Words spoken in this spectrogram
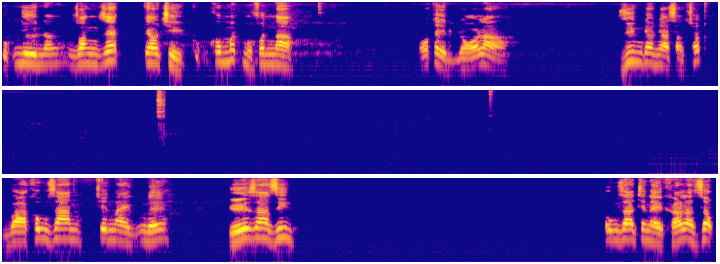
cũng như răng rét keo chỉ cũng không mất một phân nào có thể đó là zin theo nhà sản xuất. Và không gian trên này cũng thế, ghế da zin. Không gian trên này khá là rộng,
